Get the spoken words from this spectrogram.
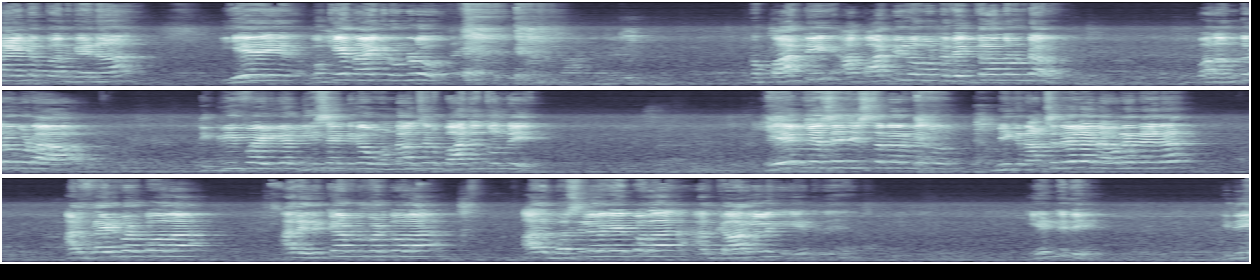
నాయకత్వానికైనా ఏ ఒకే నాయకుడు ఉండడు. ఒక పార్టీ ఆ పార్టీలో ఉన్న వ్యక్తులందరూ ఉంటారు. వాళ్ళందరూ కూడా డిగ్నిఫైడ్గా డీసెంట్గా ఉండాల్సిన బాధ్యత ఉంది. ఏం మెసేజ్ ఇస్తున్నారు మీరు? మీకు నచ్చనే లేదు ఎవరైనా వాళ్ళు ఫ్లైట్ పడుకోవాలా వాళ్ళు హెలికాప్టర్ పడుకోవాలా వాళ్ళు బస్సులు ఎలాగైపోవాలా? వాళ్ళు కార్లకి ఏంటిది? ఏంటిది? ఇది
